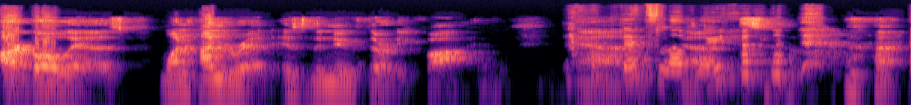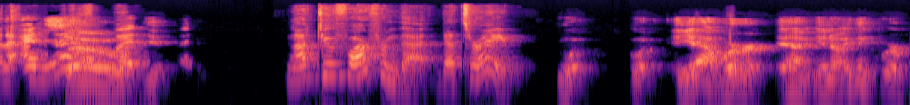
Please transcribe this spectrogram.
Our goal is 100 is the new 35. And, That's lovely. Uh, so, and I laugh, so, but yeah. Not too far from that. That's right. Well, yeah, we're, uh, you know, I think we're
